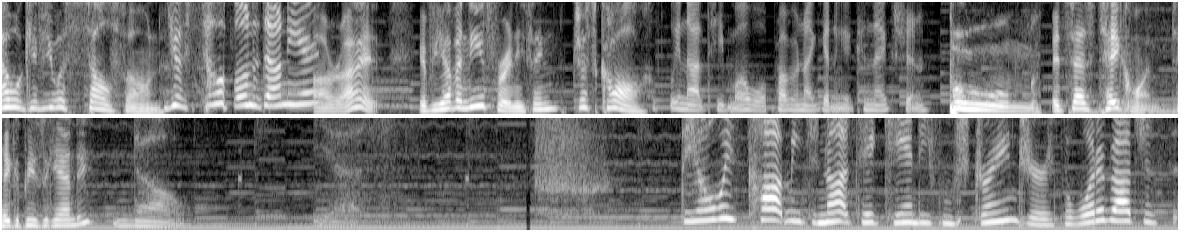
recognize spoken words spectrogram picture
I will give you a cell phone. You have cell phones down here? All right. If you have a need for anything, just call. Hopefully not T-Mobile. Probably not getting a connection. Boom. It says take one. Take a piece of candy? No. Yes. They always taught me to not take candy from strangers, but what about just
